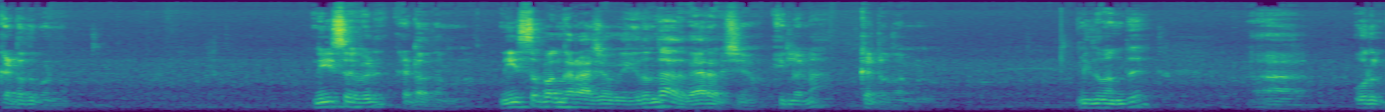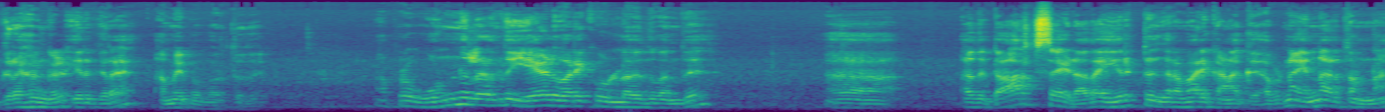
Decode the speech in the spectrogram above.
கெட்டது பண்ணும். நீச வீடு கெட்டது தான் பண்ணும். நீசபங்க ராஜயோகம் இருந்தால் அது வேறு விஷயம். இல்லைன்னா கெட்டது தான் பண்ணும். இது வந்து ஒரு கிரகங்கள் இருக்கிற அமைப்பை பொறுத்தது. அப்புறம் ஒன்றுலேருந்து ஏழு வரைக்கும் உள்ளது வந்து அது டார்க் சைடு அதான் இருட்டுங்கிற மாதிரி கணக்கு. அப்படின்னா என்ன அர்த்தம்னா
